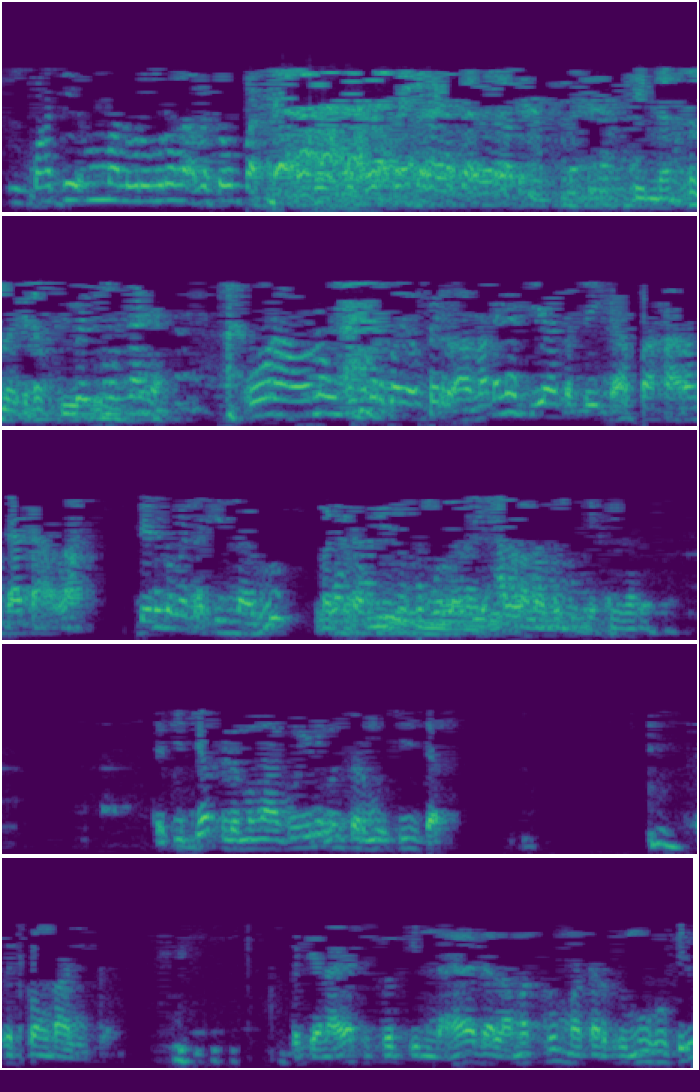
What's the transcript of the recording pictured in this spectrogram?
Wajib eman urung-urung gak sopan. Tindak salah kita. Makanya orang orang pikir kayak Fir'aun, makanya dia ketika Pak Harun kalah, dia itu komentar indahu, maka itu kemudian Allah Jadi dia belum mengakui ini unsur mukjizat. Wes kong kali. Bagian ayat disebut inna adalah makrum matar dumuhu fil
